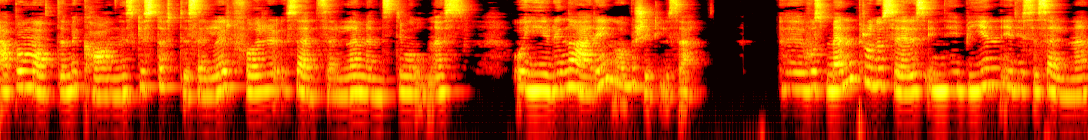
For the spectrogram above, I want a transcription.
er på en måte mekaniske støtteceller for sædcellene mens de modnes, og gir de næring og beskyttelse. Eh, hos menn produseres inhibin i disse cellene,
